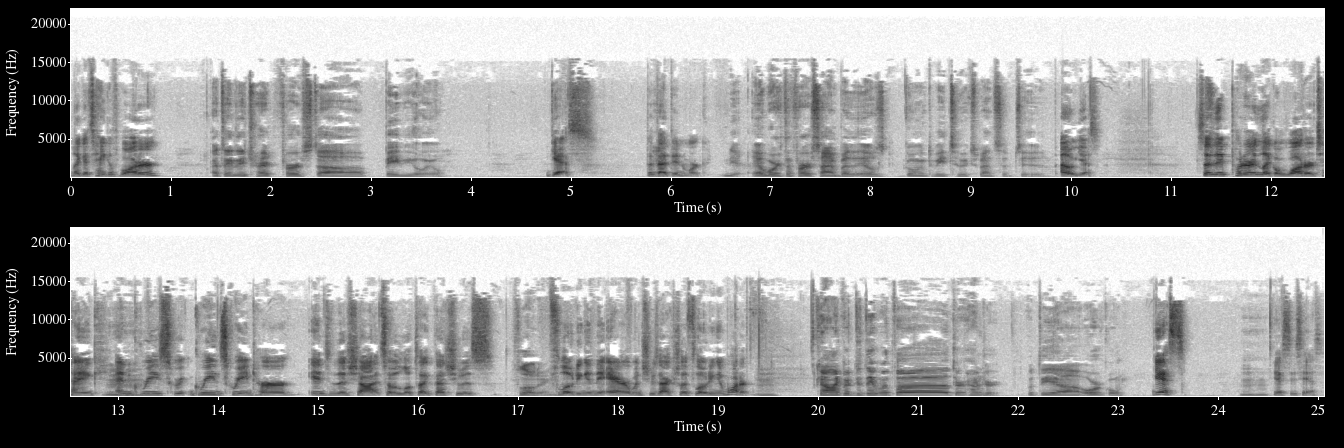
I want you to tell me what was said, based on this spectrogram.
like a tank of water. I think they tried first uh, baby oil. Yes, but that didn't work. Yeah, it worked the first time, but it was going to be too expensive to. Oh yes. So they put her in like a water tank and Mhm. green screen green screened her into the shot, so it looked like that she was Floating. floating in the air when she was actually floating in water. It's kind of like what did they did with uh 300 with the uh, Oracle. Yes. Mhm. Yes, yes, yes.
